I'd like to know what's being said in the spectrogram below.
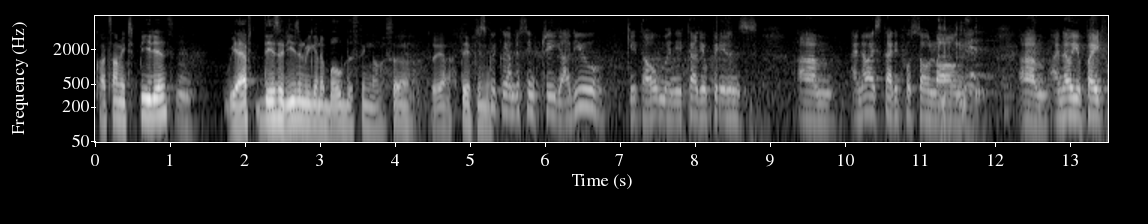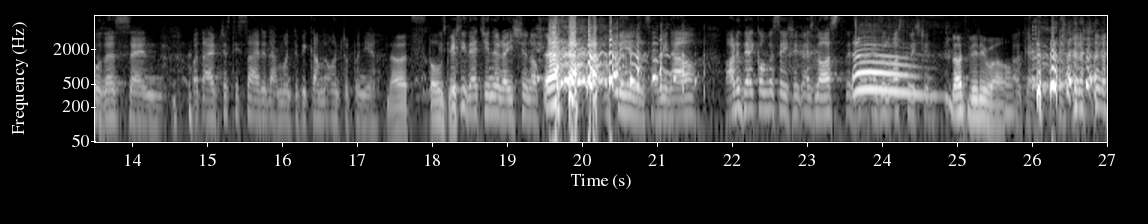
got some experience. Mm. We have there's a reason we're gonna build this thing now. So, so yeah, definitely. Just quickly, I'm just intrigued. How do you get home and you tell your parents, um, I know I studied for so long and um, I know you paid for this, and but I've just decided I want to become an entrepreneur. No, it's still good. Especially that generation of, of parents. I mean, how, how did that conversation guys last as, a- as a last question? Not very well. Okay.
